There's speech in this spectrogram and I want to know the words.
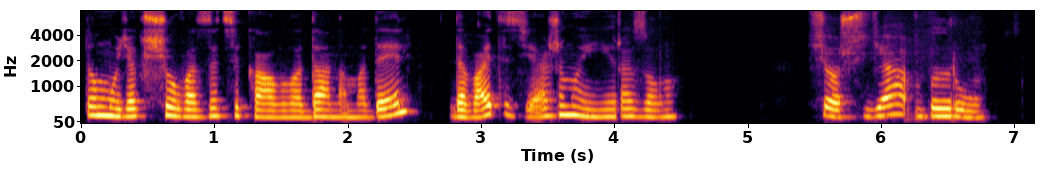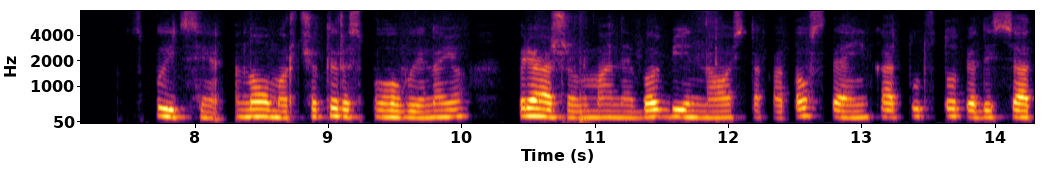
Тому, якщо вас зацікавила дана модель, давайте зв'яжемо її разом. Що ж, я беру спиці номер 4,5. Пряжа в мене бобінна, ось така товстенька. Тут 150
